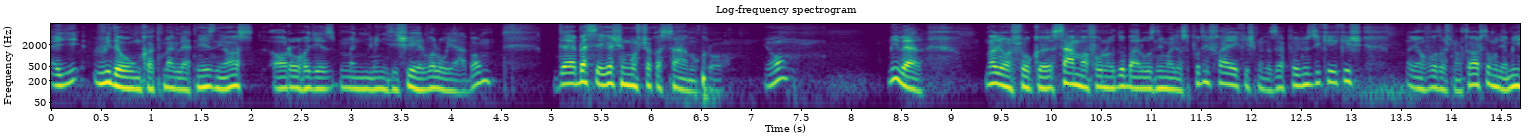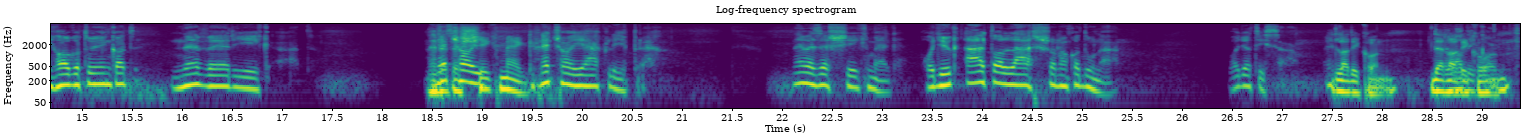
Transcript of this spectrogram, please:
egy videónkat meg lehet nézni azt, arról, hogy ez mennyi, mennyit is ér valójában. De beszélgessünk most csak a számokról. Jó? Mivel nagyon sok számmal fognak dobálózni majd a Spotify-ék is, meg az Apple music is, nagyon fontosnak tartom, hogy a mi hallgatóinkat ne verjék. Ne Ne vezessék meg. Ne csalják lépre. Ne vezessék meg, hogy ők által lássanak a Dunán. Vagy a Tiszán. Egy ladikon. De ladikon. Ladikon.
